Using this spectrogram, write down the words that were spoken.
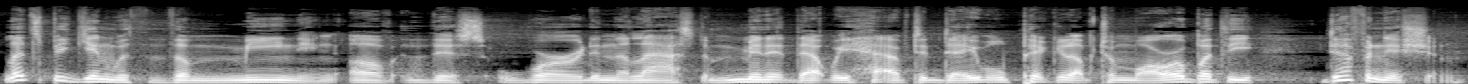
Let's begin with the meaning of this word in the last minute that we have today. We'll pick it up tomorrow, but the definition,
